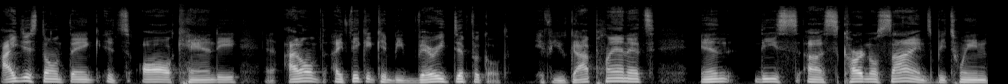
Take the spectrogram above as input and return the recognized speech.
I just don't think it's all candy. And I don't, I think it could be very difficult if you got planets in these uh, cardinal signs between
